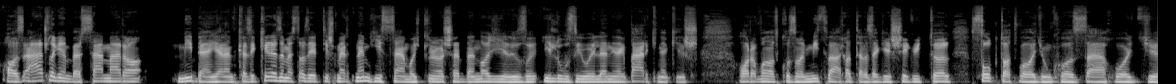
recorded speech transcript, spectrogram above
az átlagember számára miben jelentkezik. Kérdezem ezt azért is, mert nem hiszem, hogy különösebben nagy illúziói lennének bárkinek is arra vonatkozóan, hogy mit várhat el az egészségügytől. Szoktatva vagyunk hozzá, hogy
